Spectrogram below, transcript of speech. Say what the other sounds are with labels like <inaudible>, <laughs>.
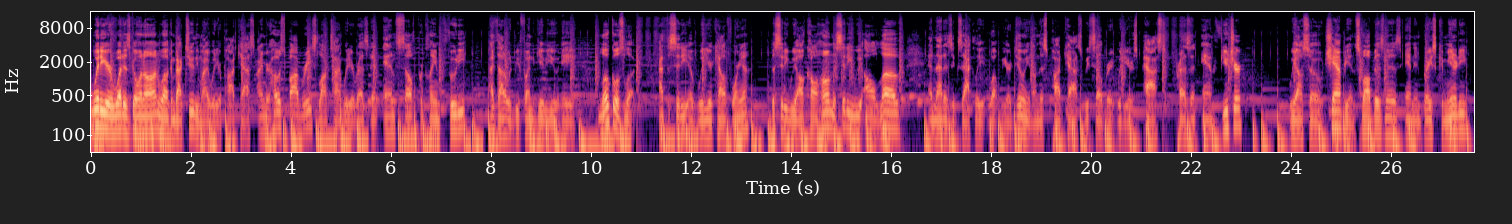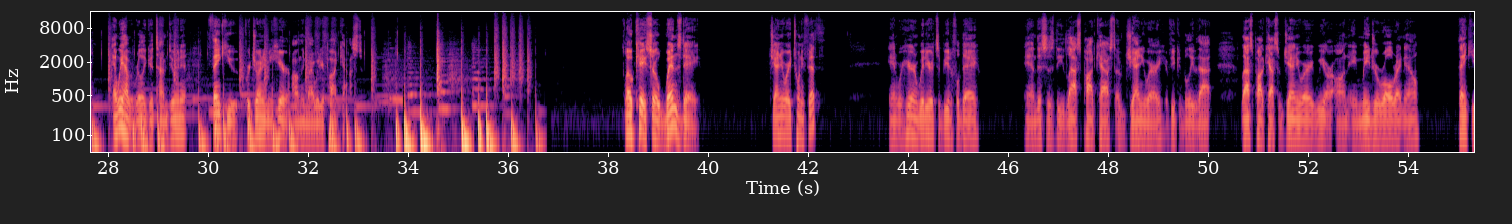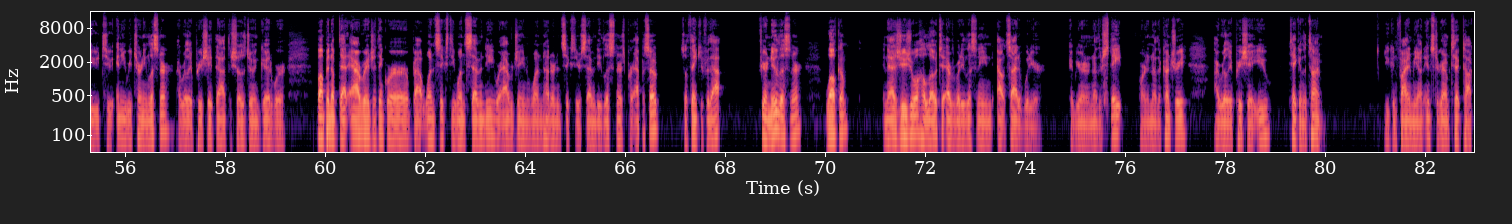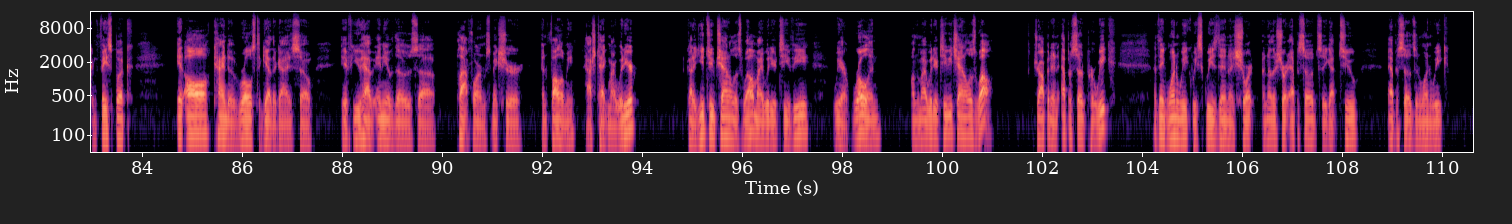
Whittier, what is going on? Welcome back to the My Whittier podcast. I'm your host, Bob Reese, longtime Whittier resident and self proclaimed foodie. I thought it would be fun to give you a locals look at the city of Whittier, California, the city we all call home, the city we all love. And that is exactly what we are doing on this podcast. We celebrate Whittier's past, present, and future. We also champion small business and embrace community, and we have a really good time doing it thank you for joining me here on the My Whittier podcast. Okay, so Wednesday, January 25th, and we're here in Whittier. It's a beautiful day, and this is the last podcast of January, if you can believe that. Last podcast of January. We are on a major roll right now. Thank you to any returning listener. I really appreciate that. The show's doing good. We're bumping up that average. I think we're about 160, 170. We're averaging 160 or 70 listeners per episode. So thank you for that. If you're a new listener, welcome. And as usual, hello to everybody listening outside of Whittier. Maybe you're in another state or in another country. I really appreciate you taking the time. You can find me on Instagram, TikTok, and Facebook. It all kind of rolls together, guys. So if you have any of those uh, platforms, make sure and follow me. Hashtag my Whittier. Got a YouTube channel as well, My Whittier TV. We are rolling on the My Whittier TV channel as well, dropping an episode per week. I think one week we squeezed in a short, another short episode, so you got two episodes in one week,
